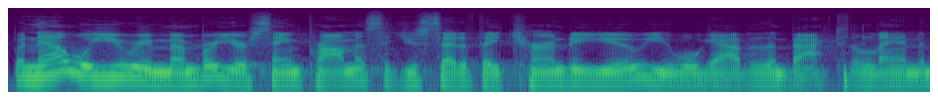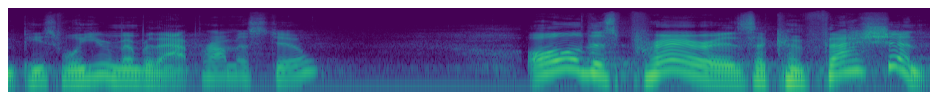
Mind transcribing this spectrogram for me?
But now will you remember your same promise that you said if they turn to you, you will gather them back to the land in peace? Will you remember that promise too? all of this prayer is a confession,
